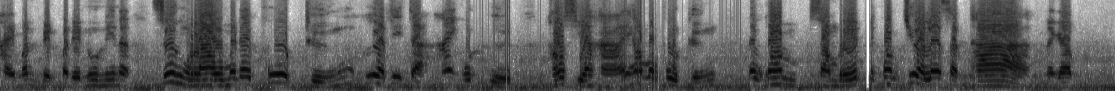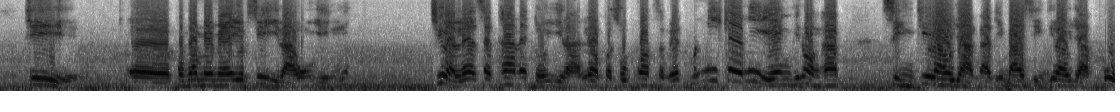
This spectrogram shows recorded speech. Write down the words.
ให้มันเป็นประเด็นนู่นนี่นะซึ่งเราไม่ได้พูดถึงเพื่อที่จะให้คนอื่น เขาเสียหายเขามาพูดถึงในความสำเร็จในความเชื่อและศรัทธานะครับ ที่เอ่อพ่อพ่อแม่แม่เอฟซีอีหลาองหญิง เชื่อและศรัทธาในตัวอีหลาแล้วประสบความสำเร็จ มันมีแค่นี้เองพี่น้องครับ สิ่งที่เราอยากอธิบายสิ่งที่เราอยากพูด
